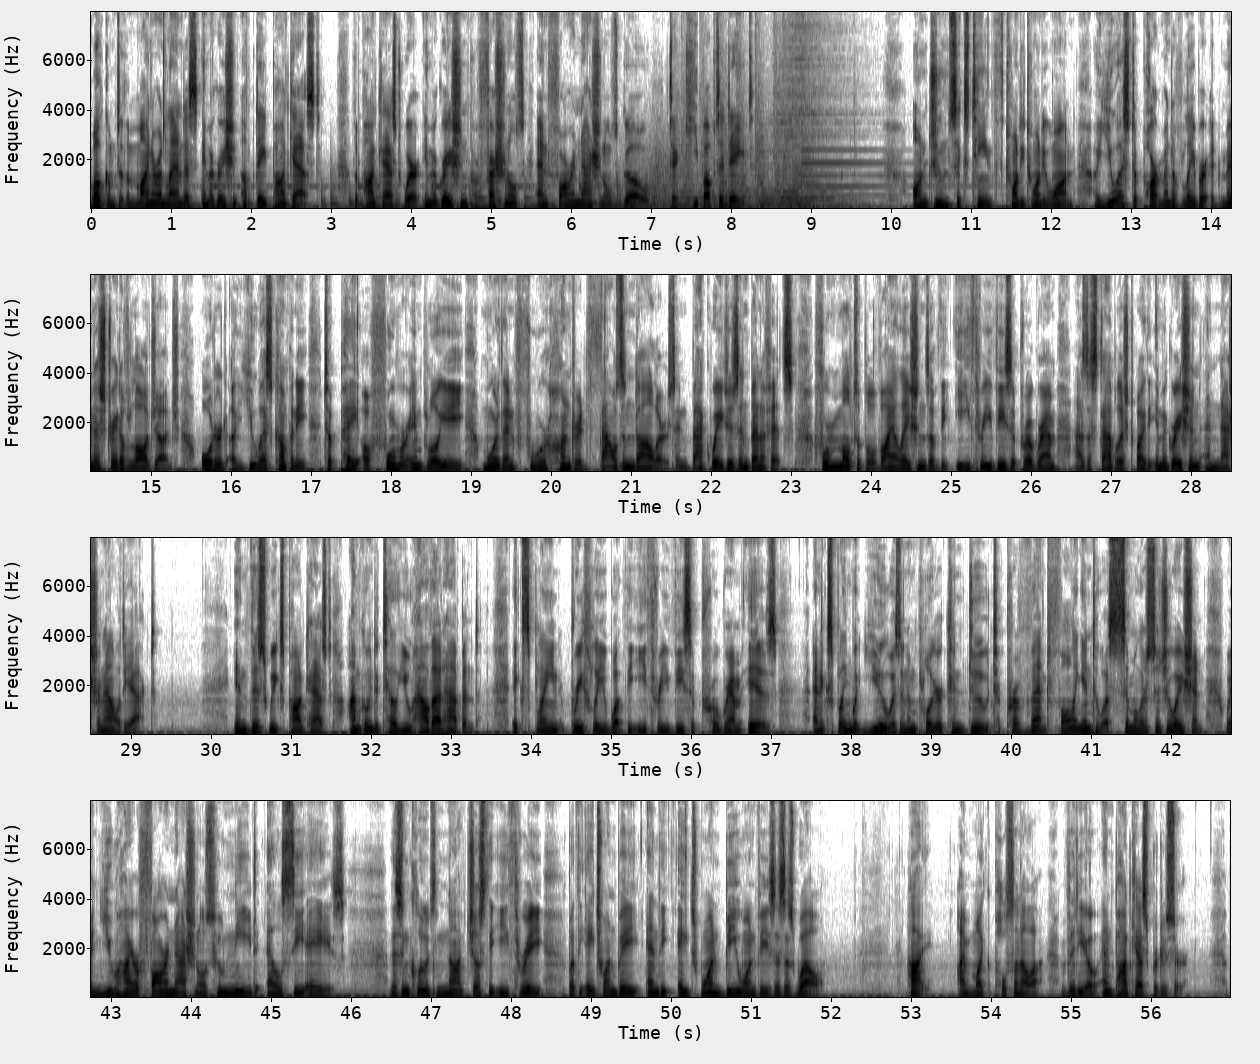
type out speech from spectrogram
Welcome to the Minor and Landis Immigration Update Podcast, the podcast where immigration professionals and foreign nationals go to keep up to date. On June 16, 2021, a U.S. Department of Labor administrative law judge ordered a U.S. company to pay a former employee more than $400,000 in back wages and benefits for multiple violations of the E3 visa program as established by the Immigration and Nationality Act. In this week's podcast, I'm going to tell you how that happened, explain briefly what the E3 visa program is, and explain what you as an employer can do to prevent falling into a similar situation when you hire foreign nationals who need LCAs. This includes not just the E3, but the H1B and the H1B1 visas as well. Hi, I'm Mike Pulcinella, video and podcast producer.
